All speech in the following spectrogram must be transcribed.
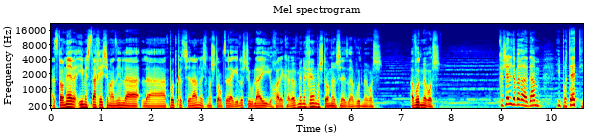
אז אתה אומר, אם יש סאחי שמאזין לפודקאסט שלנו, יש משהו שאתה רוצה להגיד לו שאולי יוכל לקרב ביניכם, או שאתה אומר שזה אבוד מראש? אבוד מראש. קשה לדבר על אדם היפותטי,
